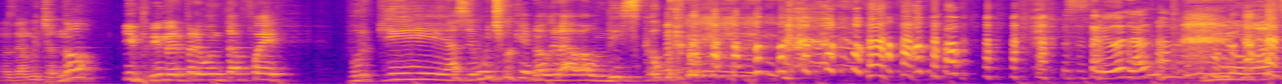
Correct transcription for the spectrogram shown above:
Nos da mucho... No, mi primer pregunta fue, ¿por qué hace mucho que no graba un disco? Salió del alma. Y nomás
